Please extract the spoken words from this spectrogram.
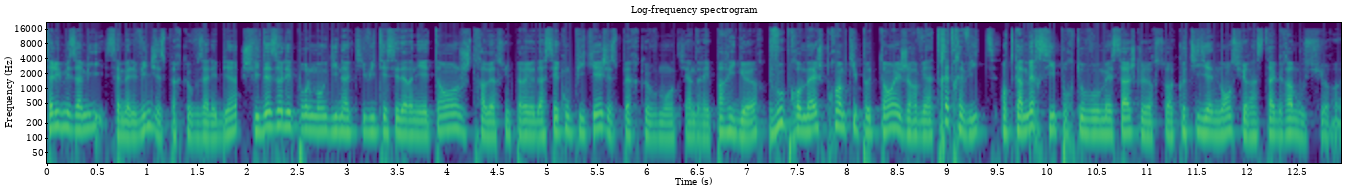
Salut mes amis, c'est Melvin, j'espère que vous allez bien. Je suis désolé pour le manque d'inactivité ces derniers temps, je traverse une période assez compliquée, j'espère que vous m'en tiendrez par rigueur. Je vous promets, je prends un petit peu de temps et je reviens très très vite. En tout cas, merci pour tous vos messages que je reçois quotidiennement sur Instagram ou sur euh,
